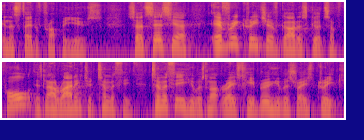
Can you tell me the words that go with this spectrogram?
in a state of proper use. So it says here, every creature of God is good. So Paul is now writing to Timothy. Timothy, he was not raised Hebrew, he was raised Greek.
